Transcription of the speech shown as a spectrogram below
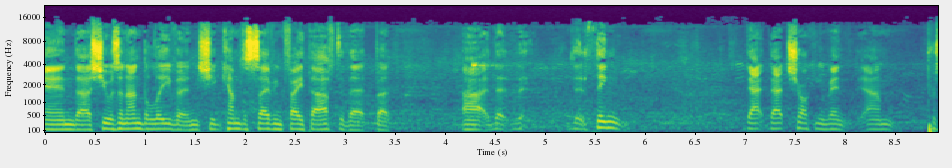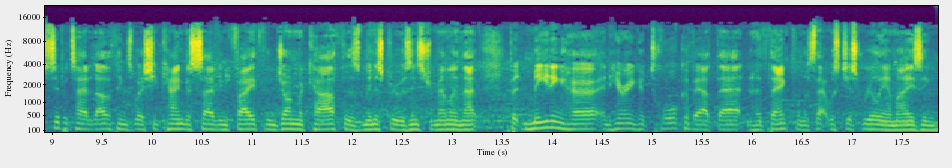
and uh, she was an unbeliever, and she'd come to saving faith after that. But uh, the, the, the thing that that shocking event um, precipitated other things where she came to saving faith, and John MacArthur's ministry was instrumental in that. But meeting her and hearing her talk about that and her thankfulness, that was just really amazing.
